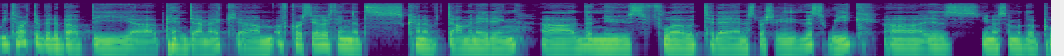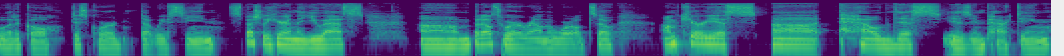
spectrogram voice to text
We talked a bit about the uh, pandemic. Um, of course, the other thing that's kind of dominating uh, the news flow today, and especially this week, uh, is you know some of the political discord that we've seen, especially here in the U.S., um, but elsewhere around the world. So, I'm curious uh, how this is impacting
